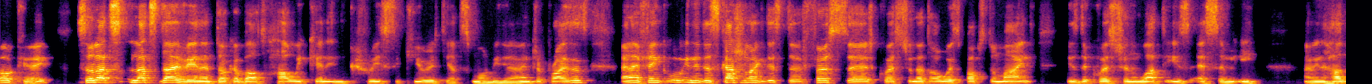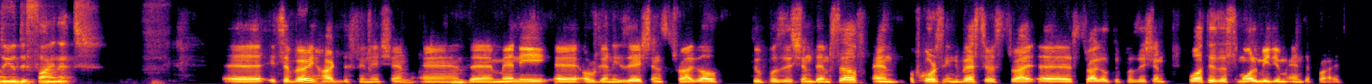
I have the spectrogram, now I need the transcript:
Okay, so let's let's dive in and talk about how we can increase security at small medium enterprises. And I think in a discussion like this, the first uh, question that always pops to mind is the question, what is SME? I mean, how do you define it? Uh, it's a very hard definition, and uh, many uh, organizations struggle to position themselves, and of course, investors try, uh, struggle to position what is a small medium enterprise.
